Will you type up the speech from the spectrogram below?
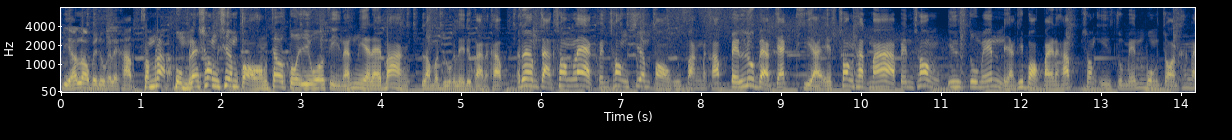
เดี๋ยวเราไปดูกันเลยครับสำหรับปุ่มและช่องเชื่อมต่อของเจ้าตัว evo 4 นั้นมีอะไรบ้าง เรามาดูกันเลยดีกว่านะครับเริ่มจากช่องแรกเป็นช่องเชื่อมต่อหูฟังนะครับเป็นรูปแบบแจ็ค TRS ช่องถัดมาเป็นช่อง instrument อย่างที่บอกไปนะครับช่อง instrument วงจรข้างใน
